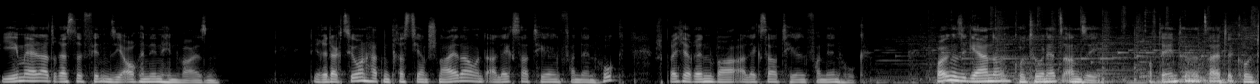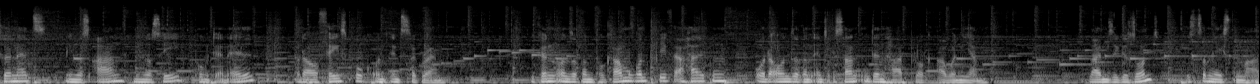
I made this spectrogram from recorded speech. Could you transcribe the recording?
Die E-Mail-Adresse finden Sie auch in den Hinweisen. Die Redaktion hatten Christian Schneider und Alexa Thelen van den Hoek. Sprecherin war Alexa Thelen van den Hoek. Folgen Sie gerne Kulturnetz an See. Auf der Internetseite kulturnetz-an-see.nl oder auf Facebook und Instagram. Sie können unseren Programmrundbrief erhalten oder unseren interessanten Den Haag-Blog abonnieren. Bleiben Sie gesund, bis zum nächsten Mal.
